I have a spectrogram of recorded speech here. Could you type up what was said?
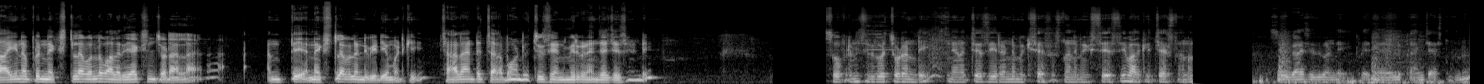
తాగినప్పుడు నెక్స్ట్ లెవెల్లో వాళ్ళ రియాక్షన్ చూడాలా? అంతే నెక్స్ట్ లెవెల్ అండి వీడియో మటుకి. చాలా అంటే చాలా బాగుంటుంది. చూసేయండి మీరు కూడా ఎంజాయ్ చేసేయండి. సో ఫ్రెండ్స్ ఇదిగో చూడండి. నేను వచ్చేసి రెండు మిక్స్ చేసేస్తాను మిక్స్ చేసి వాళ్ళకి ఇచ్చేస్తాను సో గాస్ ఇదిగోండి. ఇప్పుడైతే వెళ్ళి ప్లాన్ చేస్తున్నాను.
